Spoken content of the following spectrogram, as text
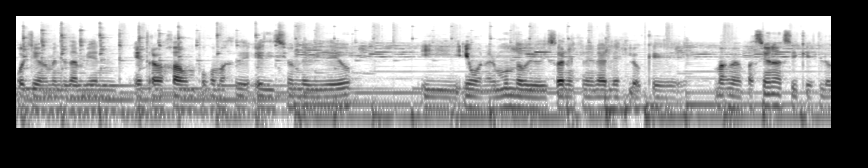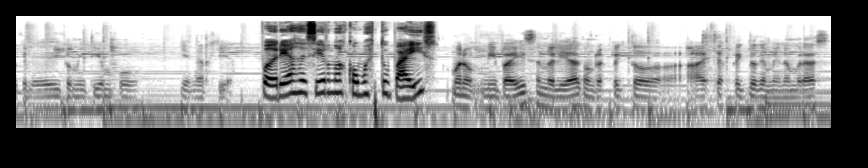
últimamente también he trabajado un poco más de edición de video y, bueno, el mundo audiovisual en general es lo que más me apasiona, así que es lo que le dedico mi tiempo y energía. ¿Podrías decirnos cómo es tu país? Bueno, mi país en realidad con respecto a este aspecto que me nombras,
